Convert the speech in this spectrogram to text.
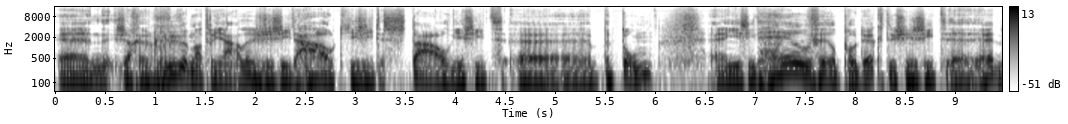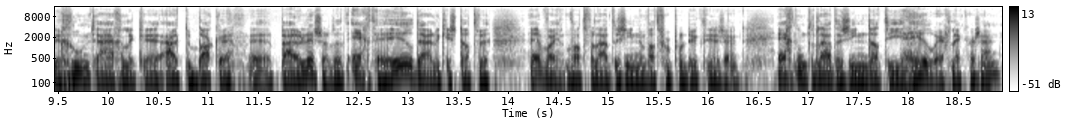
En je zag ruwe materialen, dus je ziet hout, je ziet staal, je ziet uh, beton. En je ziet heel veel product. Dus je ziet uh, de groente eigenlijk uit de bakken puilen. Zodat het echt heel duidelijk is dat we, wat we laten zien en wat voor producten er zijn. Echt om te laten zien dat die heel erg lekker zijn.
